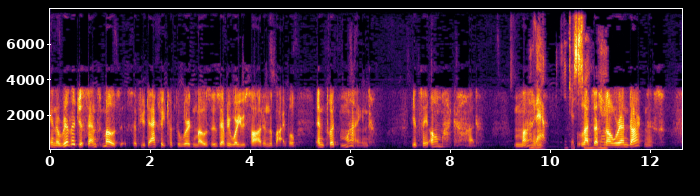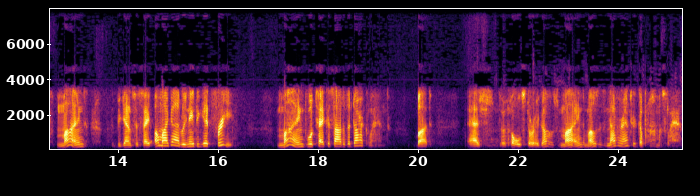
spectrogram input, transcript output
in a religious sense, Moses. If you actually took the word Moses everywhere you saw it in the Bible and put mind, you'd say, "Oh my God, mind interesting. lets us yeah. know we're in darkness." Mind begins to say, "Oh my God, we need to get free." Mind will take us out of the dark land, but as the whole story goes, mind Moses never entered the promised land.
